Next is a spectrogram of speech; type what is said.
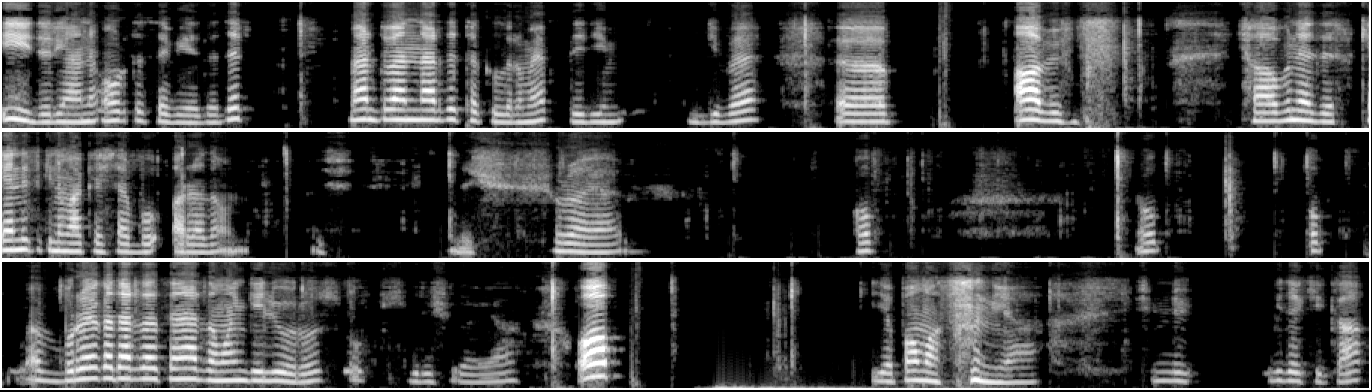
iyidir yani orta seviyededir. Merdivenlerde takılırım hep dediğim gibi. Ee, abi ya bu nedir? Kendi skinim arkadaşlar bu arada. Şimdi şuraya hop hop hop buraya kadar zaten her zaman geliyoruz. Hop bir de şuraya. Hop yapamazsın ya. Şimdi bir dakika.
